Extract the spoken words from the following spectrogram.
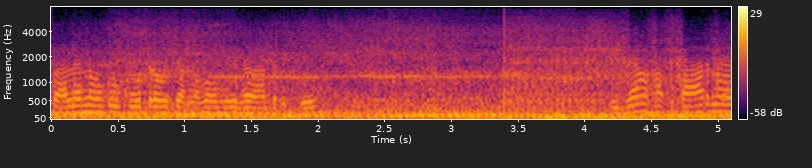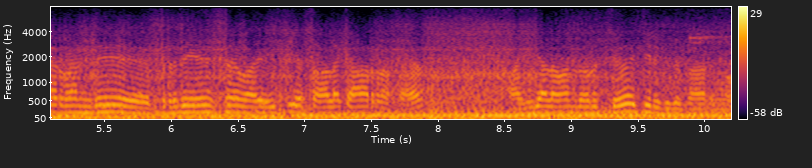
பல நோக்கு பலநோக்கு கூட்டுறவு சங்கமும் இதில் தான் இருக்குது இதுதான் கார்னர் வந்து பிரதேச வைத்தியசாலை சார் அங்கே வந்து ஒரு சேர்ச் இருக்குது பாருங்க.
